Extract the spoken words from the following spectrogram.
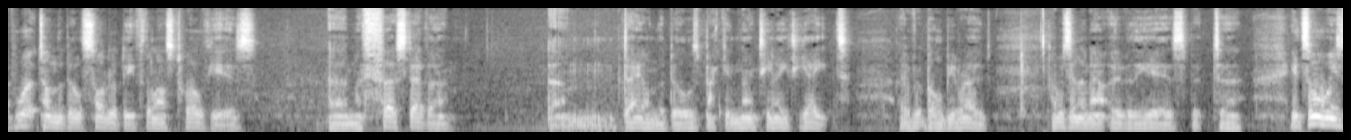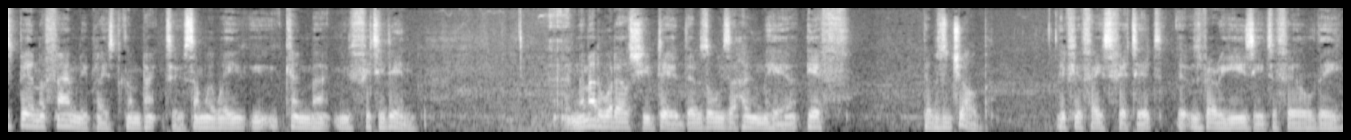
I've worked on the bill solidly for the last 12 years. Uh, my first ever um, day on the bill was back in 1988 over at Barlby Road. I was in and out over the years, but uh, it's always been a family place to come back to, somewhere where you, you came back and you fitted in. Uh, no matter what else you did, there was always a home here if there was a job. If your face fitted, it was very easy to feel the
